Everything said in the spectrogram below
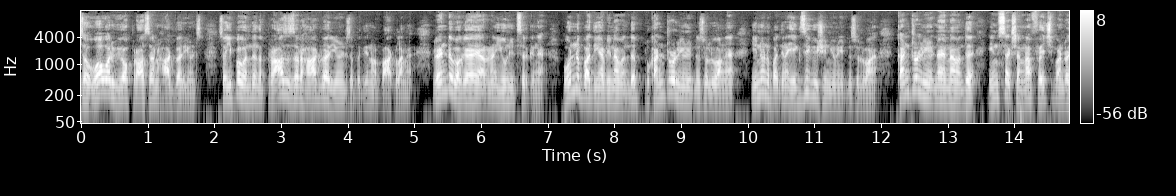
so overview of and hardware units so இப்போ வந்து அந்த ப்ராசஸர் ஹார்ட்வேர் யூனிட்ஸை பற்றி நம்ம பார்க்கலாங்க. ரெண்டு வகையான யூனிட்ஸ் இருக்குங்க. ஒன்று பார்த்தீங்க அப்படின்னா வந்து கண்ட்ரோல் யூனிட்னு சொல்லுவாங்க. இன்னொன்று பார்த்தீங்கன்னா எக்ஸிக்யூஷன் யூனிட்னு சொல்லுவாங்க. கண்ட்ரோல் யூனிட்னா என்ன வந்து? இன்ஸ்ட்ரக்ஷன்லாம் ஃபெச் பண்ணுற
